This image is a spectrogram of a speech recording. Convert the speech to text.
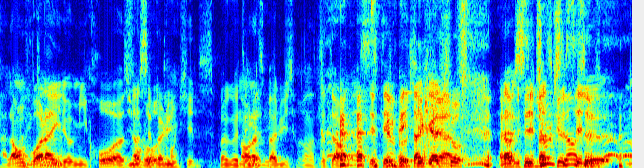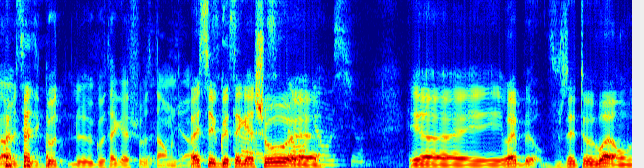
Ah, là, on le voit, là, un- il est au micro, euh, sur Non, c'est lui. tranquille. C'est pas Gotaga. Non, là, c'est pas lui, c'est présentateur, mais c'était Gotaga Show. la- Non, mais c'est c'est parce que non, c'est c'est- le. Non, mais c'est Go- le Gotaga Show, c'était un gars. Ouais, c'est Gotaga Ça, Show. euh, Anguin aussi, ouais. Et, euh, et ouais, bah, vous êtes, euh, ouais, on-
